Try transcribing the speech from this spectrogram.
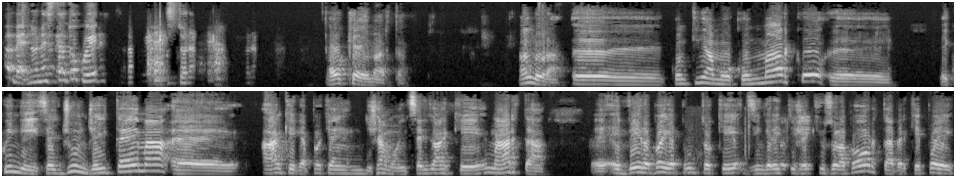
vabbè non è stato questo ok Marta. Allora eh, continuiamo con Marco eh, e quindi si aggiunge il tema eh, anche che, che diciamo inserito anche Marta eh, è vero poi che appunto che Zingaretti ci ha chiuso la porta perché poi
